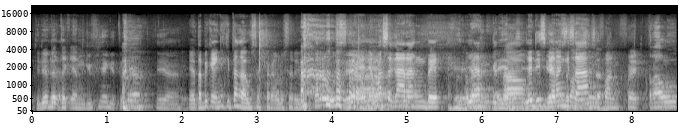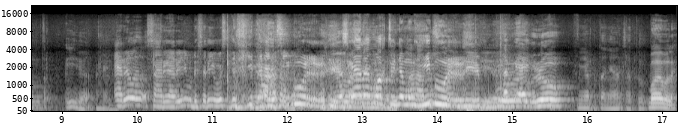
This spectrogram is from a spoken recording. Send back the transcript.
Jadi ada take and give-nya gitu kan. Iya. Ya tapi kayaknya kita nggak usah terlalu serius terus. Kayaknya mas sekarang deh. ya. kita- Iya jadi sekarang kita fun fact. terlalu ter- iya Ariel sehari-harinya udah serius, jadi kita harus hibur. Sekarang waktunya menghibur. tapi Aing bro. punya pertanyaan satu boleh boleh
